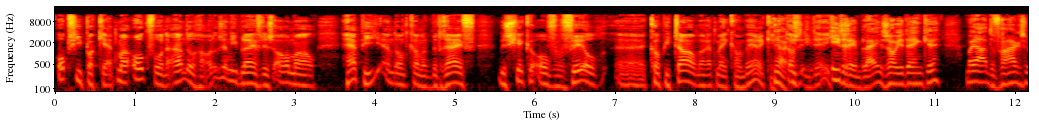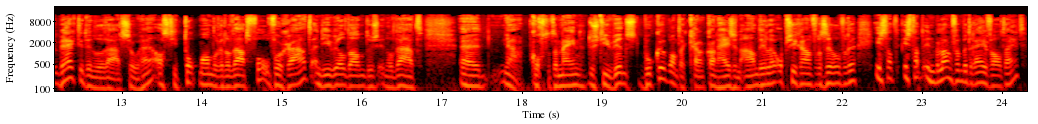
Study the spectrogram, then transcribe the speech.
optiepakket, maar ook voor de aandeelhouders. En die blijven dus allemaal happy. En dan kan het bedrijf beschikken over veel uh, kapitaal waar het mee kan werken. Ja, dat is het idee. Iedereen blij, zou je denken. Maar ja, de vraag is, werkt het inderdaad zo? Hè? Als die topman er inderdaad vol voor gaat en die wil dan dus inderdaad uh, ja, op korte termijn dus die winst boeken, want dan kan, kan hij zijn aandelen op zich gaan verzilveren. Is dat, is dat in belang van bedrijven altijd?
